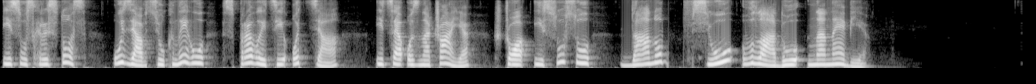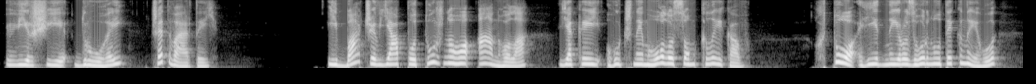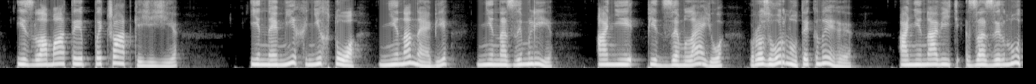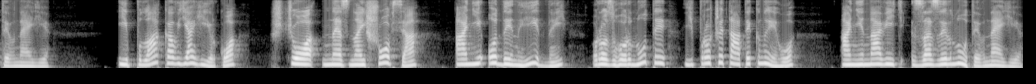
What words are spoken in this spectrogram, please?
Ісус Христос узяв цю книгу з правиці Отця, і це означає, що Ісусу дано всю владу на небі. Вірші 2, 4. І бачив я потужного ангола, який гучним голосом кликав: Хто гідний розгорнути книгу і зламати печатки її? І не міг ніхто ні на небі, ні на землі, ані під землею розгорнути книги, ані навіть зазирнути в неї. І плакав я гірко, що не знайшовся ані один гідний розгорнути й прочитати книгу, ані навіть зазирнути в неї.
